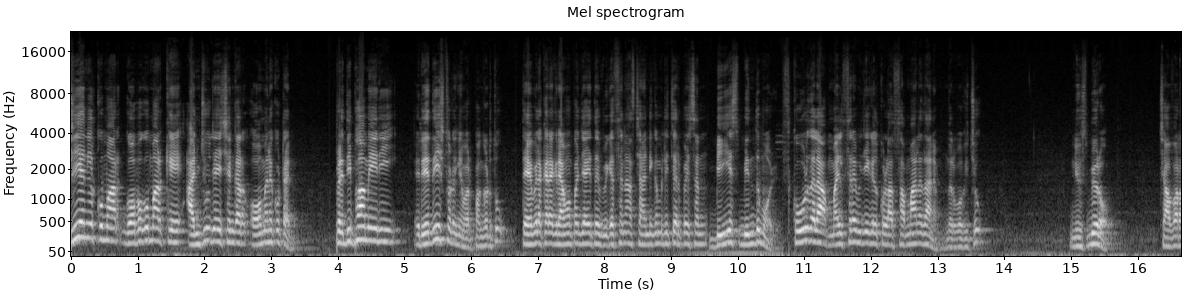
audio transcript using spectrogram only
G Anilkumar Gopakumar K Anju Jayashankar Omanakuttan Prathibha Mary Ratheesh തുടങ്ങിയവർ പങ്കെടുത്തു. തേവലക്കര ഗ്രാമപഞ്ചായത്ത് വികസന standing committee chairperson B S Bindumol school തല മത്സര വിജയികൾക്കുള്ള സമ്മാനദാനം നിർവഹിച്ചു. News bureau Chavara.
